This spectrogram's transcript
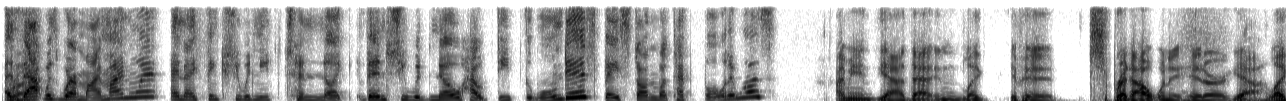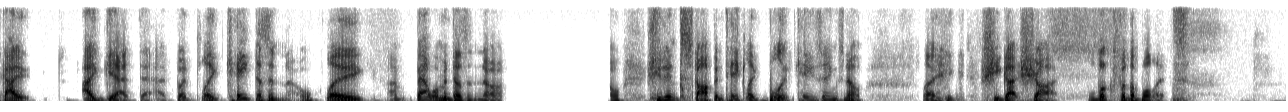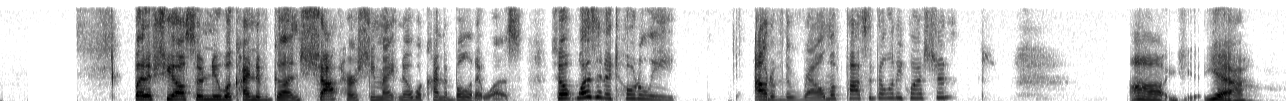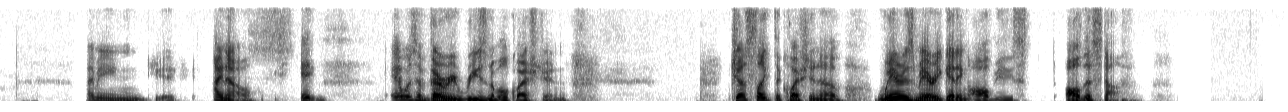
And Right. that was where my mind went, and I think she would need to know, like then she would know how deep the wound is based on what type of bullet it was. I mean, yeah, that and like if it spread out when it hit her, yeah, like I I get that, but like Kate doesn't know. Like um, Batwoman doesn't know. She didn't stop and take like bullet casings. No, like she got shot. Look for the bullets. But if she also knew what kind of gun shot her, she might know what kind of bullet it was. So it wasn't a totally out of the realm of possibility question. Uh yeah. I mean, I know. It it was a very reasonable question. Just like the question of where is Mary getting all these all this stuff?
